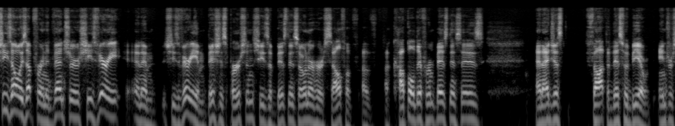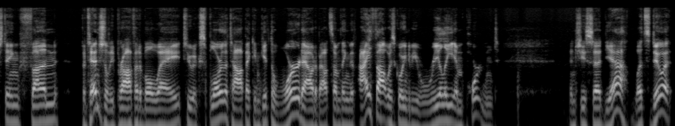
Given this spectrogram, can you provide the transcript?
she's always up for an adventure. She's very and she's a very ambitious person. She's a business owner herself of of a couple different businesses, and I just thought that this would be an interesting, fun, potentially profitable way to explore the topic and get the word out about something that I thought was going to be really important. And she said, "Yeah, let's do it."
